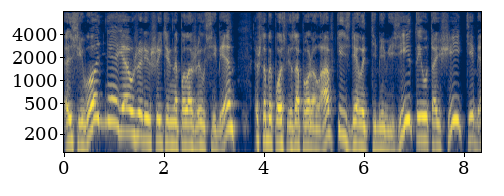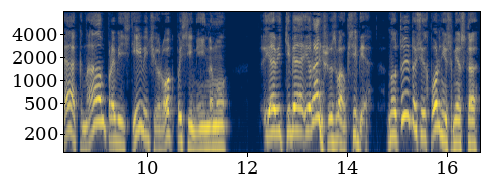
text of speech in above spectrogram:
Сегодня я уже решительно положил себе, чтобы после запора лавки сделать тебе визит и утащить тебя к нам провести вечерок по-семейному. Я ведь тебя и раньше звал к себе но ты до сих пор не с места,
